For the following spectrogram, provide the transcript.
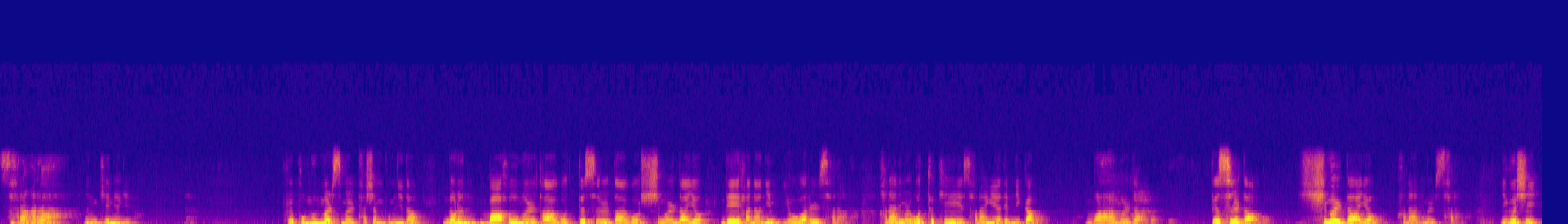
사랑하라는 계명이에요. 그 본문 말씀을 다시 한번 봅니다. 너는 마음을 다하고 뜻을 다하고 힘을 다하여 내 하나님 여호와를 사랑하라. 하나님을 어떻게 사랑해야 됩니까? 마음을 다하고 뜻을 다하고 힘을 다하여 하나님을 사랑하라. 이것이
